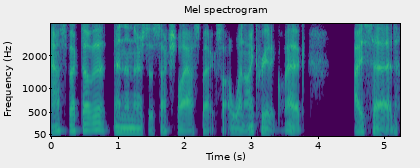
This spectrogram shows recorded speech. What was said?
aspect of it, and then there's the sexual aspect. So when I created Quick, I said,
